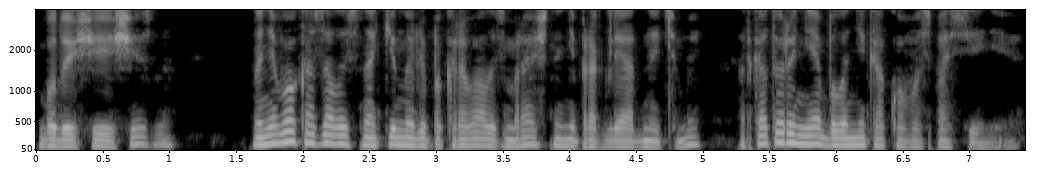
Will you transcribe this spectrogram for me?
Будущее исчезло. На него, казалось, накинули покрывало из мрачной непроглядной тьмы, от которой не было никакого спасения.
